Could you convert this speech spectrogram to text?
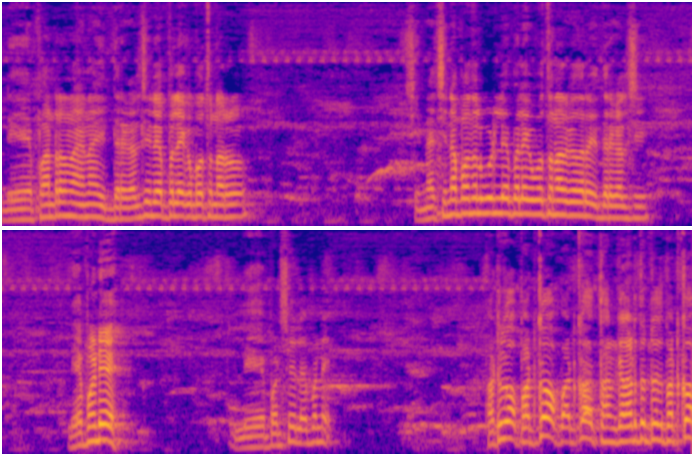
లేపండ్రా నాయన ఇద్దరు కలిసి లేపలేకపోతున్నారు. చిన్న చిన్న పందులు కూడా లేపలేకపోతున్నారు కదరా ఇద్దరు కలిసి. లేపండి. లేపండి సార్ లేపండి. పట్టుకో పట్టుకో పట్టుకో. తనకి తనకలాడుతుంటుంది పట్టుకో.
